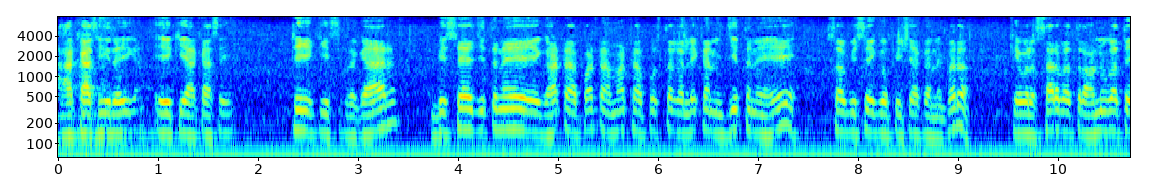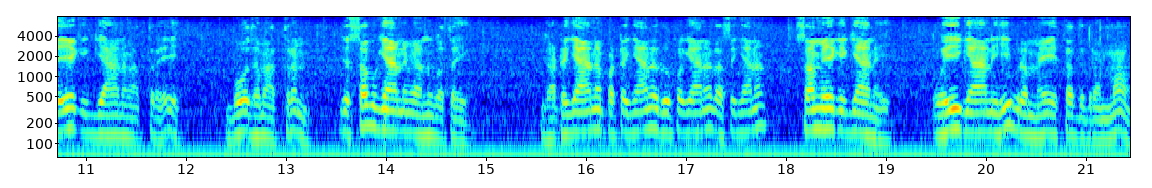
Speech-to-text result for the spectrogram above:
आकाश ही रहेगा, एक ही आकाश है। ठीक इस प्रकार विषय जितने घट, पट, मठ, पुस्तक, लेखन जितने है, सब विषय को पीछा करने पर केवल सर्वत्र अनुगत एक ज्ञान मात्र है, बोध मात्र जो सब ज्ञान में अनुगत है। घट ज्ञान, पट ज्ञान, रूप ज्ञान, रस ज्ञान, सम एक ज्ञान है। वही ज्ञान ही ब्रह्म है, तद ब्रह्म।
